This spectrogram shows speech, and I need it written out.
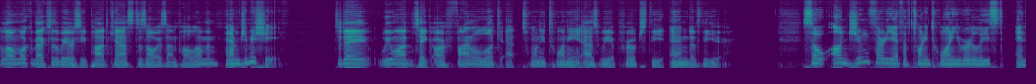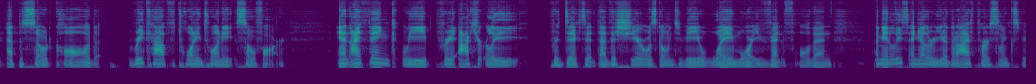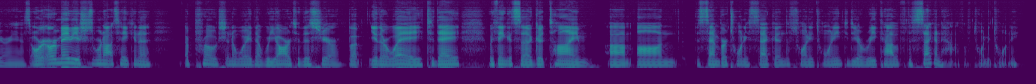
Hello and welcome back to the We Are Z podcast. As always, I'm Paul Oman. And I'm Jimmy Shi. Today, we wanted to take our final look at 2020 as we approach the end of the year. So on June 30th of 2020, we released an episode called Recap of 2020 so far. And I think we pretty accurately predicted that this year was going to be way more eventful than I mean at least any other year that I've personally experienced. Or or maybe it's just we're not taking a approach in a way that we are to this year. But either way, today we think it's a good time um, on December 22nd of 2020 to do a recap of the second half of 2020.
